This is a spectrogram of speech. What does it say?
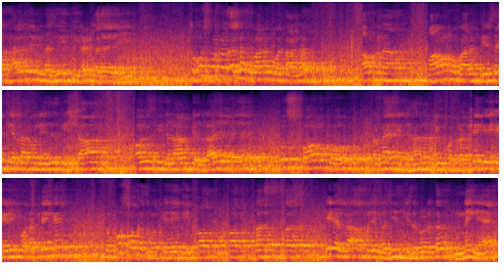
اور ہر دن مزید کی رٹ لگائے گی۔ وقت اللہ تبارک و تعالیٰ اپنا پاؤں مبارک جیسا کہ اللہ رب العزت کی شان اور اس کی جناب کے لائق ہے۔ اس پاؤں کو فرمایا کہ جہنم کے اوپر رکھیں گے، ایڑی کو رکھیں گے۔ تو اس وقت وہ کہے گی خط خط بس بس۔ اے اللہ، اب مجھے مزید کی ضرورت نہیں ہے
